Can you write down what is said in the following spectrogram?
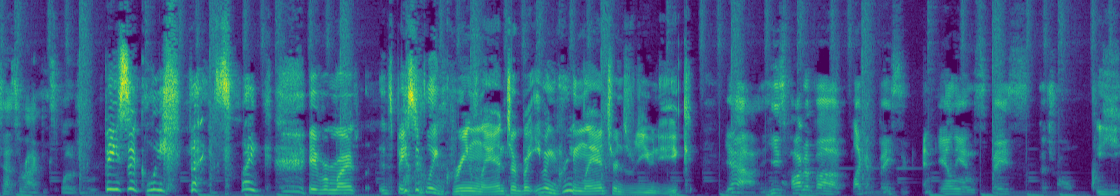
Tesseract explosion. basically, that's like it reminds. It's basically Green Lantern, but even Green Lanterns unique. Yeah, he's part of a like a basic an alien space patrol. Y-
